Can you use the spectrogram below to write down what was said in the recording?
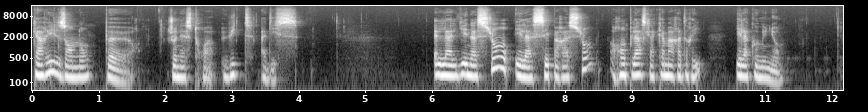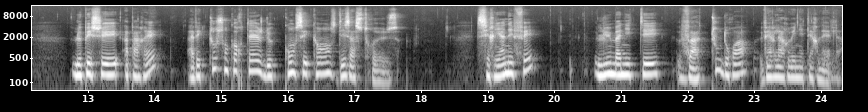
car ils en ont peur. Genèse 3, 8 à 10 l'aliénation et la séparation remplacent la camaraderie et la communion. le péché apparaît avec tout son cortège de conséquences désastreuses. Si rien n'est fait, l'humanité va tout droit vers la ruine éternelle.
